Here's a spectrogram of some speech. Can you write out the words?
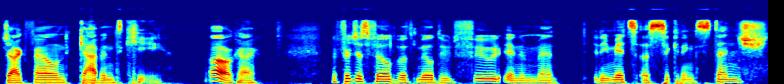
Jack found Gavin's key. Oh, okay. The fridge is filled with mildewed food and it emits a sickening stench.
